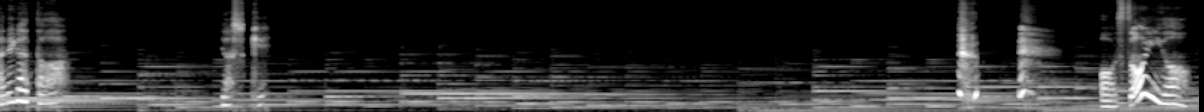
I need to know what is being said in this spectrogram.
ありがとう。よしき遅いよ。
